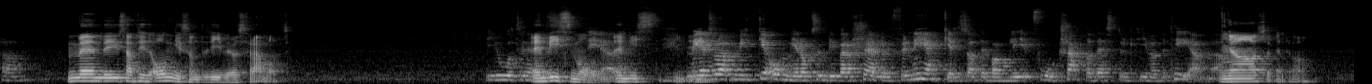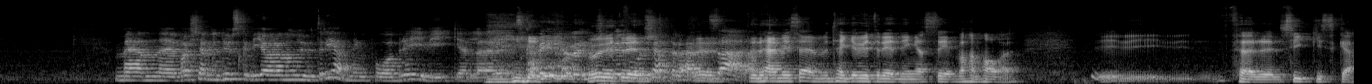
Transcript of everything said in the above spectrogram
Ja. Men det är ju samtidigt ångest som driver oss framåt. Jo, till En viss mån. En viss... Men jag tror att mycket ånger också blir bara självförnekelse så att det bara blir fortsatta destruktiva beteenden. Ja, så kan det vara. Men eh, vad känner du, ska vi göra någon utredning på Breivik eller ska vi, ska vi fortsätta det här Den misären? här misären, tänker utredning att se vad han har eh, för psykiska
